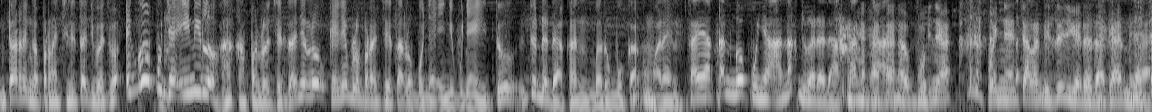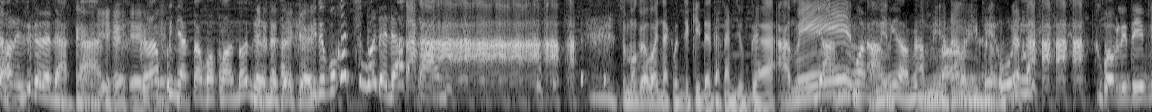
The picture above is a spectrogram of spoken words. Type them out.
Ntar nggak pernah cerita tiba-tiba, eh gue punya ini loh. Hah, kapan lo ceritanya? Lu kayaknya belum pernah cerita lo punya ini, punya itu. Itu dadakan, baru buka kemarin. Kayak kan gue punya anak juga dadakan kan. punya punya calon istri juga dadakan ya. Ya calon istri juga dadakan. Iya, iya, Karena iya. punya toko kelontong juga dadakan. Dadakan. Hidup gue kan semua dadakan. Semoga banyak rezeki dadakan juga. Amin. Ya, amin, Wan. Amin, amin. Ah, lagi BU nih. mau beli TV.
